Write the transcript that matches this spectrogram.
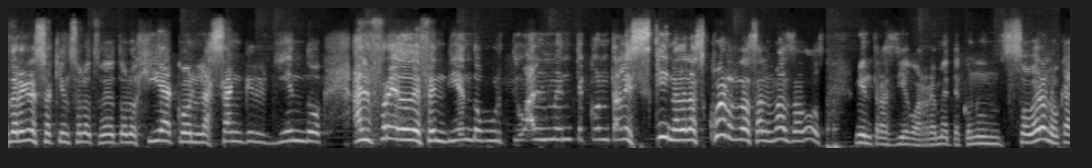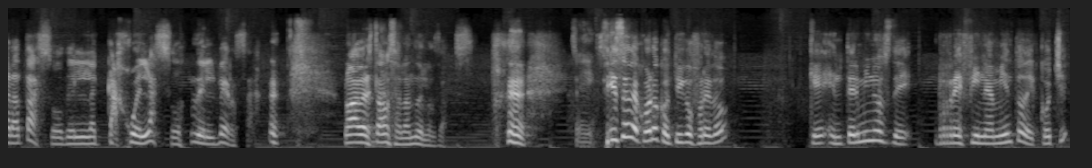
Estamos de regreso aquí en Solo Radio Autología con la sangre hirviendo. Alfredo defendiendo virtualmente contra la esquina de las cuerdas al Mazda 2. Mientras Diego arremete con un soberano caratazo del cajuelazo del Versa. No, a ver, estamos hablando de los datos. Sí. Sí, estoy de acuerdo contigo, Fredo, que en términos de refinamiento de coche,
